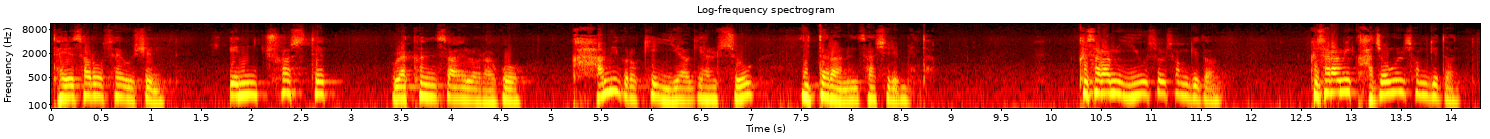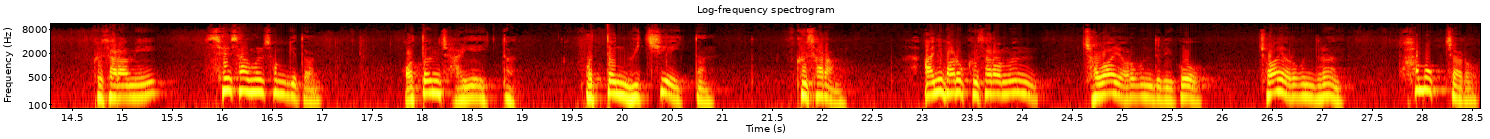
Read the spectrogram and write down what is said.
대사로 세우신 entrusted reconciler라고 감히 그렇게 이야기할 수 있다라는 사실입니다. 그 사람이 이웃을 섬기던, 그 사람이 가정을 섬기던, 그 사람이 세상을 섬기던, 어떤 자리에 있던, 어떤 위치에 있던 그 사람, 아니 바로 그 사람은 저와 여러분들이고 저와 여러분들은 화목자로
